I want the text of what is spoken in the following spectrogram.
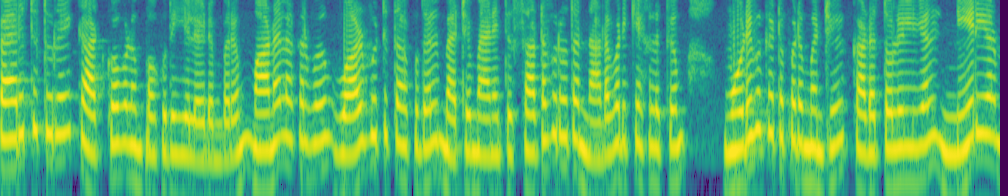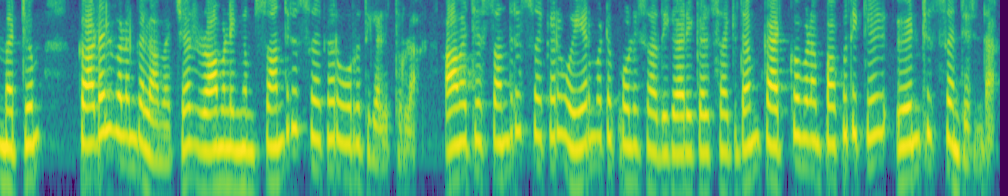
பருத்தித்துறை காட்கோவளம் பகுதியில் இடம்பெறும் மணல் அகழ்வு வாழ்வெட்டு தாக்குதல் மற்றும் அனைத்து சட்டவிரோத நடவடிக்கைகளுக்கும் முடிவு கட்டப்படும் என்று கடற்தொழிலியல் நீரியல் மற்றும் கடல் வளங்கள் அமைச்சர் ராமலிங்கம் சந்திரசேகர் உறுதியளித்துள்ளார். அமைச்சர் சந்திரசேகர் உயர்மட்ட போலீஸ் அதிகாரிகள் சகிதம் கற்கோவளம் பகுதிக்கு இன்று சென்றிருந்தார்.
